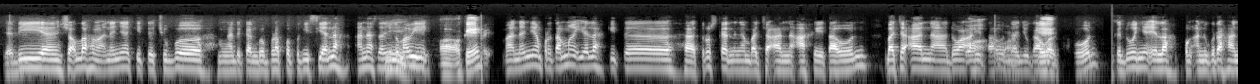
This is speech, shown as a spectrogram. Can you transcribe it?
Jadi eh, insyaAllah maknanya kita cuba mengadakan beberapa pengisian lah Anas dan juga Hmm. Mawi. Ah, okey. Maknanya yang pertama ialah kita ha, teruskan dengan bacaan akhir tahun, bacaan uh, doa Doa, akhir tahun doa. dan juga Okey. awal tahun. Keduanya ialah penganugerahan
